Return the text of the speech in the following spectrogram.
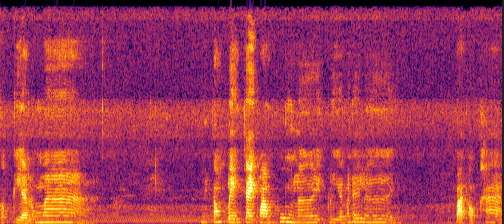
ก็เกลี่ยลงมา ไม่ต้องเกรงใจความพุ่งเลย เกลี่ยมาได้เลย ปัดออกข้าง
